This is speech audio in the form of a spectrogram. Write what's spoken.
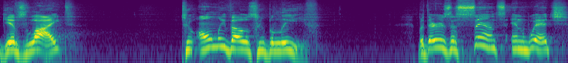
gives light to only those who believe. But there is a sense in which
